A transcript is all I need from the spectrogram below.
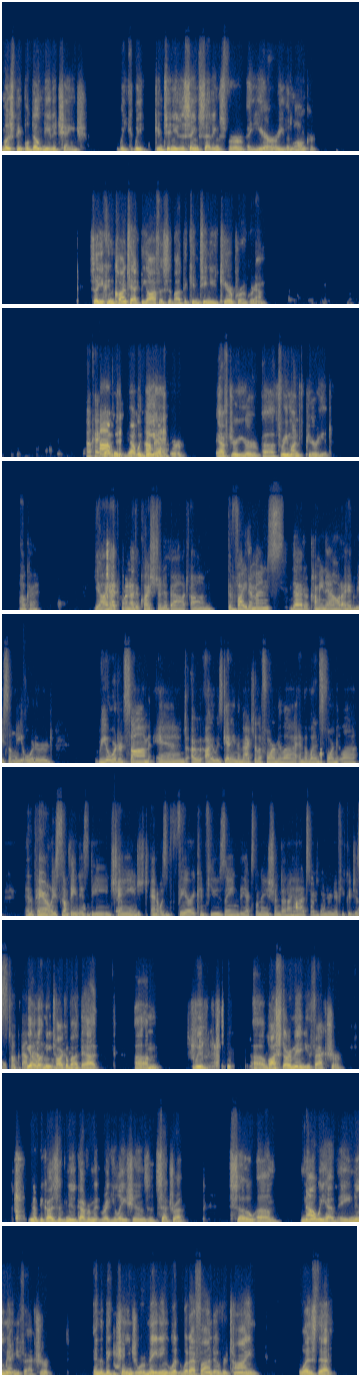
most people don't need a change. We, we continue the same settings for a year or even longer. So you can contact the office about the continued care program. Okay. Um, That would, that would oh, be go ahead. after, after your uh, three month period. Okay. Yeah, I had one other question about um, the vitamins that are coming out. I had recently ordered, reordered some, and I, I was getting the macula formula and the lens formula. And apparently something is being changed, and it was very confusing, the explanation that I had. So I was wondering if you could just talk about Yeah, let me talk about that. Um, we've uh, lost our manufacturer, you know, because of new government regulations, etc. So um, now we have a new manufacturer. And the big change we're making, what, what I found over time was that,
